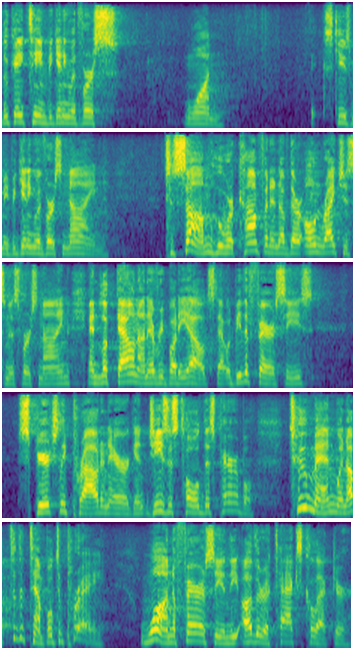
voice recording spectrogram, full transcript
Luke 18, beginning with verse 1. Excuse me, beginning with verse 9. To some who were confident of their own righteousness, verse 9, and looked down on everybody else, that would be the Pharisees, spiritually proud and arrogant, Jesus told this parable. Two men went up to the temple to pray, one a Pharisee and the other a tax collector.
